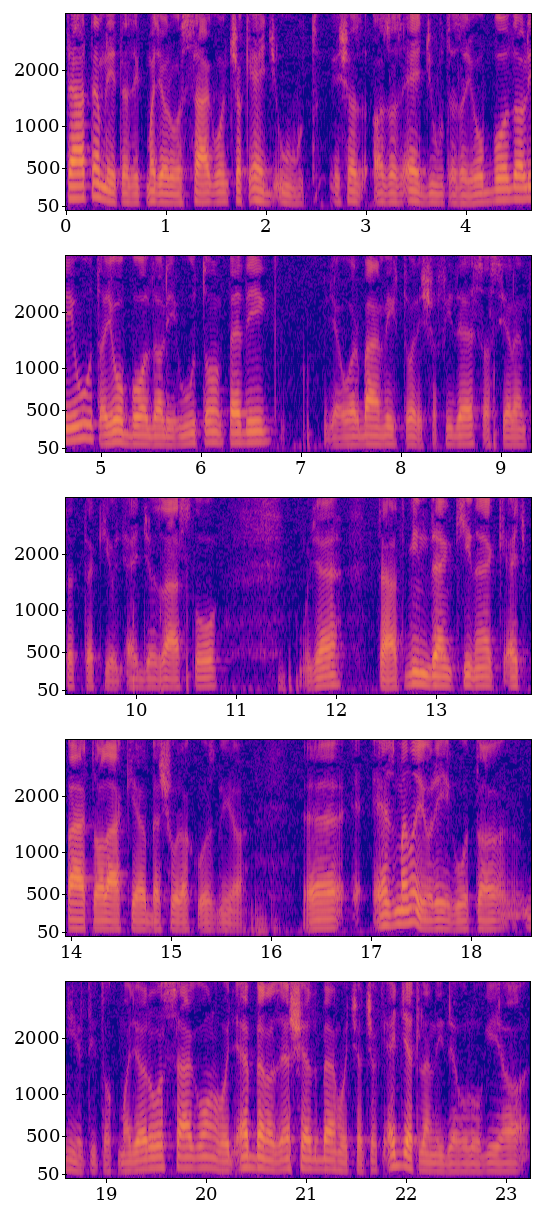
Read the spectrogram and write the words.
Tehát nem létezik Magyarországon csak egy út, és az az, az egy út, az a jobboldali út, a jobboldali úton pedig, ugye Orbán Viktor és a Fidesz azt jelentette ki, hogy egy az zászló, ugye? Tehát mindenkinek egy párt alá kell besorakoznia. Ez már nagyon régóta nyílt titok Magyarországon, hogy ebben az esetben, hogyha csak egyetlen ideológia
